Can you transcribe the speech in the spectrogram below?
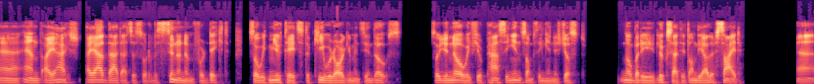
uh, and I I add that as a sort of a synonym for dict. So it mutates the keyword arguments in those. So you know if you're passing in something and it's just nobody looks at it on the other side, uh,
